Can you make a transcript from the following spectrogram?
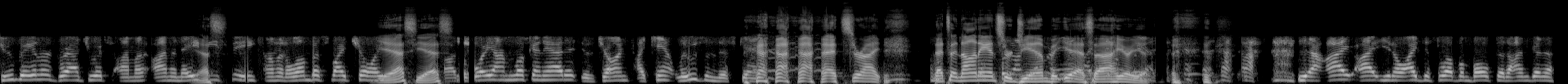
two Baylor graduates. I'm a, I'm an Yes. ABC. I'm an Columbus by choice. Yes, yes. Uh, the way I'm looking at it is, John, I can't lose in this game. that's right. That's a non-answer, But on the Jim. But yes, I hear you. yeah, I, I, you know, I just love them both. That I'm going to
